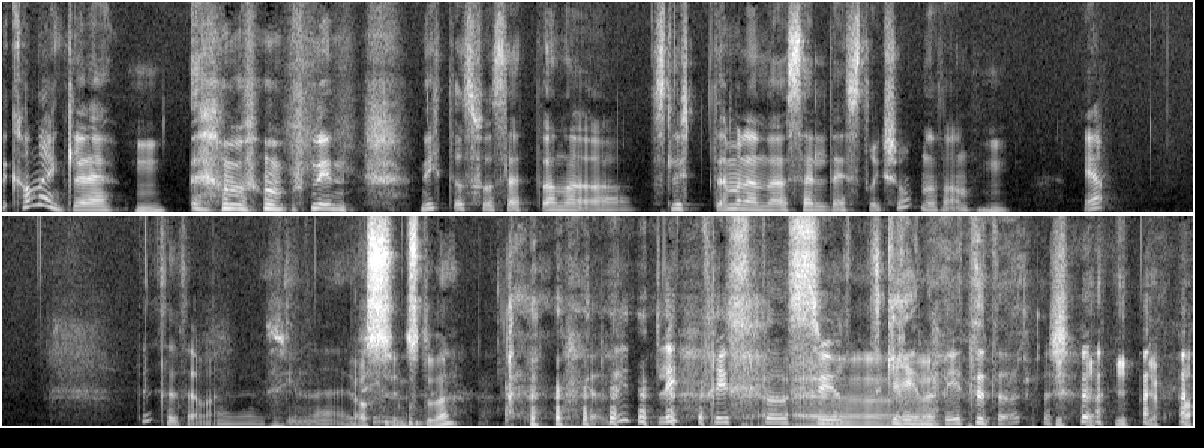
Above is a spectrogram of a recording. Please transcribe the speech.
Det kan egentlig det. Mm. Nyttårsforsettene å slutte med den der selvdestruksjonen og sånn. Mm. Ja. Det syns jeg var en fin eh, Ja, fin- syns du det? Litt, litt trist og surt grinebitete. kanskje. ja.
